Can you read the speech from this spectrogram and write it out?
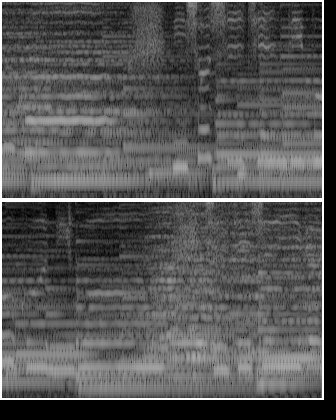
你说时间抵不过你我，世界是一个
